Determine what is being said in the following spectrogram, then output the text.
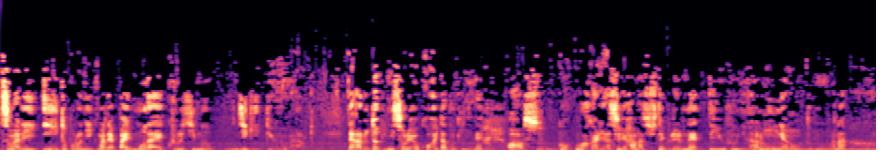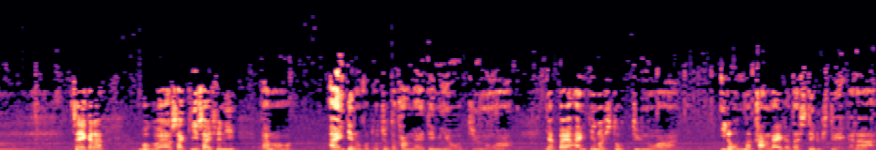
つまりいいところに行くまでやっぱりもだえ苦しむ時期っていうのがある。とである時にそれを超えた時にね、はい、ああすっごく分かりやすい話してくれるねっていうふうになるんやろうと思うかな。それから僕はさっき最初にあの相手のことをちょっと考えてみようっていうのはやっぱり相手の人っていうのはいろんな考え方してる人やから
